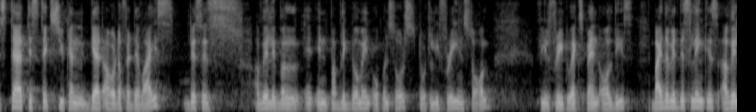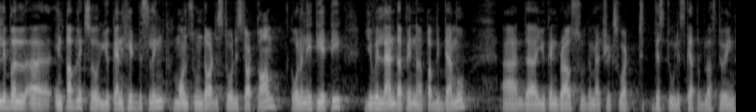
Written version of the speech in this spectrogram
statistics you can get out of a device. This is available in, in, public domain, open source, totally free install. Feel free to expand all these. By the way, this link is available uh, in public, so you can hit this link, monsoon.stordis.com, colon 8080. You will land up in a public demo, and uh, you can browse through the metrics, what this tool is capable of doing.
